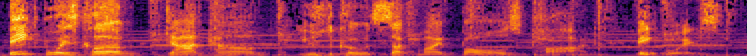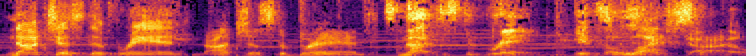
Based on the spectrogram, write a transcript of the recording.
bakedboysclub.com. Use the code SuckMyBallsPod. Baked Boys, not just a brand, Not just a brand. It's not just a brand. it's, a lifestyle.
